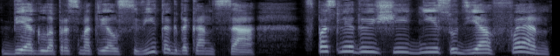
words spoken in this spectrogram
бегло просмотрел свиток до конца. В последующие дни судья Фен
